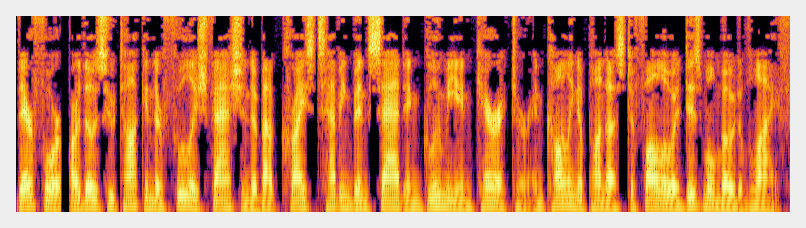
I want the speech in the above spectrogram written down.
therefore, are those who talk in their foolish fashion about Christ's having been sad and gloomy in character and calling upon us to follow a dismal mode of life.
